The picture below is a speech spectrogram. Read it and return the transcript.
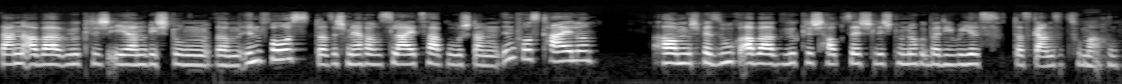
Dann aber wirklich eher in Richtung ähm, Infos, dass ich mehrere Slides habe, wo ich dann Infos teile. Ähm, ich versuche aber wirklich hauptsächlich nur noch über die Reels das Ganze zu hm. machen.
